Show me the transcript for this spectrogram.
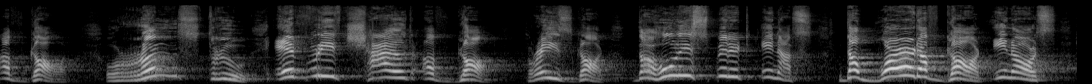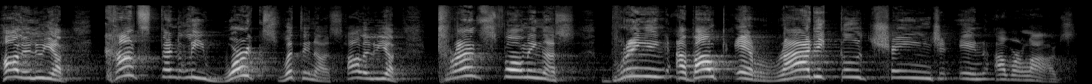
of God runs through every child of God. Praise God. The Holy Spirit in us, the Word of God in us, hallelujah, constantly works within us, hallelujah, transforming us, bringing about a radical change in our lives.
